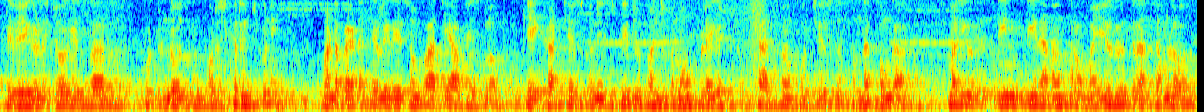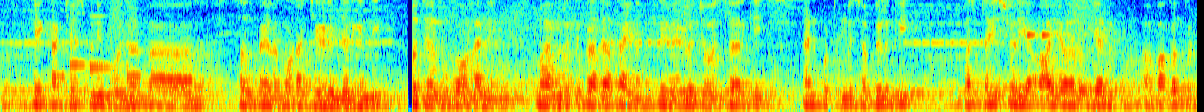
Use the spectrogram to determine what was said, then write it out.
శ్రీ వేగుల జోగేశ్వరరావు పుట్టినరోజును పురస్కరించుకుని మండపేట తెలుగుదేశం పార్టీ ఆఫీస్లో కేక్ కట్ చేసుకుని స్వీట్లు పంచుకున్నాం. ఇప్పుడే కార్యక్రమం పూర్తి చేసుకున్న సందర్భంగా మరియు దీని దీని అనంతరం మయూర్ రుద్రాశ్రమంలో కేక్ కట్ చేసుకుని భోజన సదుపాయాలు కూడా చేయడం జరిగింది. జరుపుకోవాలని మా అభివృద్ధి ప్రదాత అయిన శ్రీ జోతి సార్కి ఆయన కుటుంబ సభ్యులకి అష్టైశ్వర్య ఆయు ఆరోగ్యాలు భగవంతుడు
